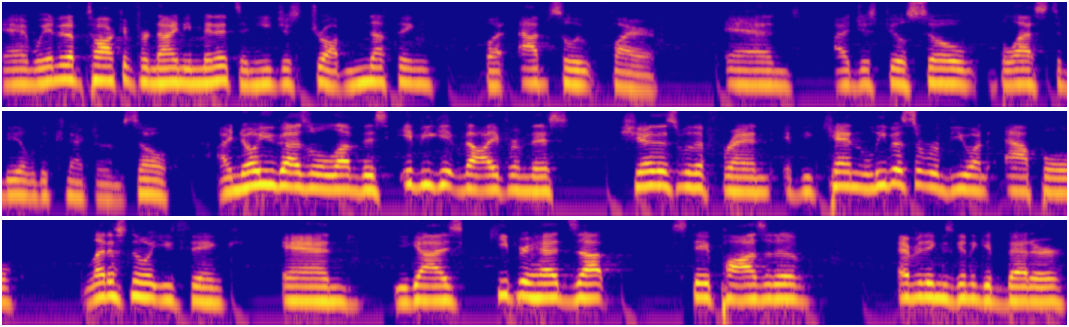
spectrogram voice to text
and we ended up talking for 90 minutes and he just dropped nothing but absolute fire. And i just feel so blessed to be able to connect with him. So i know you guys will love this. If you get value from this share this with a friend. If you can leave us a review on apple let us know what you think and you guys keep your heads up Stay positive. Everything's going to get better.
